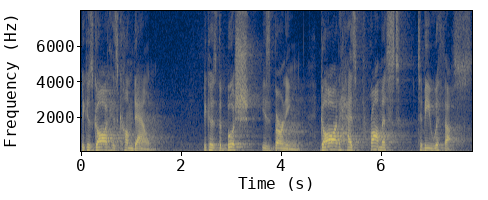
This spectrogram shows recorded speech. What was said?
because God has come down, because the bush is burning. God has promised to be with us.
